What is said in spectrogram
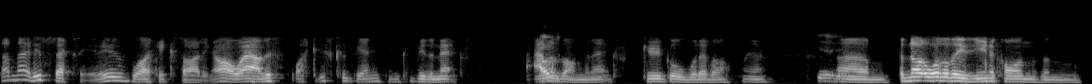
I don't know. It is sexy. It is like exciting. Oh wow, this like this could be anything. Could be the next Amazon, the next Google, whatever. Yeah. Yeah, yeah. Um, but not all of these unicorns and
